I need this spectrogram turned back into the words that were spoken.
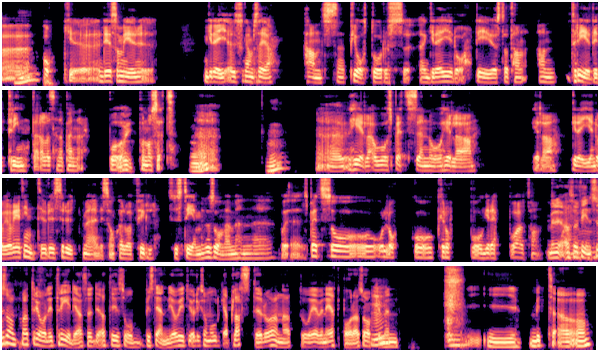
Eh, Mm. Och eh, det som är grej, så kan man säga, hans, Piotrs grej då, det är just att han, han 3D-printar alla sina pennor. På, Oj. på något sätt. Mm. Hela och spetsen och hela, hela grejen. Då. Jag vet inte hur det ser ut med liksom själva fyllsystemet och så, men, men eh, spets och, och lock och kropp och grepp och allt sånt. Men alltså finns det sånt material i 3D, alltså att det är så beständigt? Jag vet ju liksom olika plaster och annat och även ätbara saker, Mm. men i, i mitt, ja,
